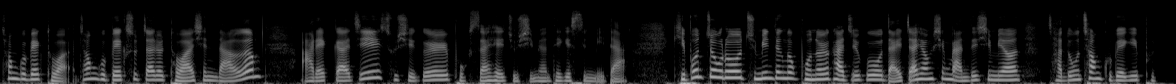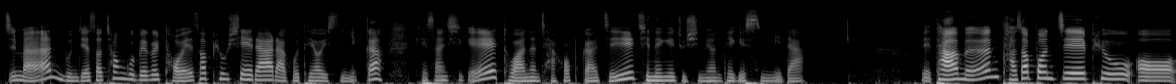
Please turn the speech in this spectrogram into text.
1900 더하, 1900 숫자를 더하신 다음 아래까지 수식을 복사해 주시면 되겠습니다. 기본적으로 주민등록번호를 가지고 날짜 형식 만드시면 자동 1900이 붙 지만 문제에서 1900을 더해서 표시해라 라고 되어 있으니까 계산식에 더하는 작업까지 진행해 주시면 되겠습니다. 네, 다음은 다섯 번째 표 어,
